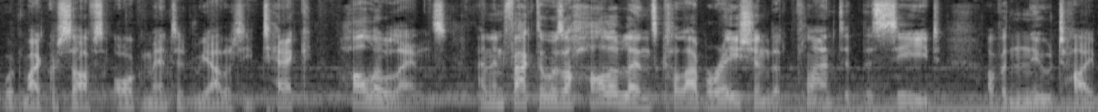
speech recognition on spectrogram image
with Microsoft's augmented reality tech HoloLens. And in fact, it was a HoloLens collaboration that planted the seed of a new type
